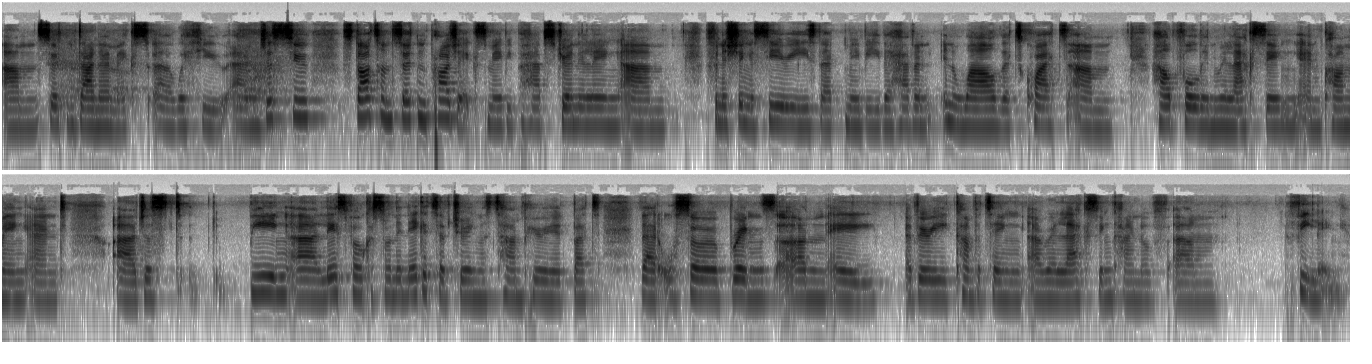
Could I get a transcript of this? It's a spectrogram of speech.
um, certain dynamics uh, with you and just to start on certain projects, maybe perhaps journaling, um, finishing a series that maybe they haven't in a while that's quite um, helpful in relaxing and calming and uh, just being uh, less focused on the negative during this time period, but that also brings on a, a very comforting, uh, relaxing kind of um, feeling.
